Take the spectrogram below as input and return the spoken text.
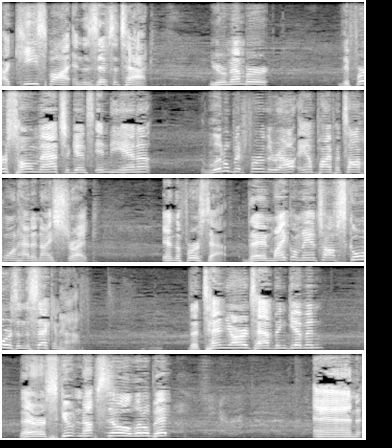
a key spot in the Zips attack. You remember the first home match against Indiana, a little bit further out, Ampaipitakwong had a nice strike in the first half. Then Michael Nanchoff scores in the second half. The 10 yards have been given. They're scooting up still a little bit. And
